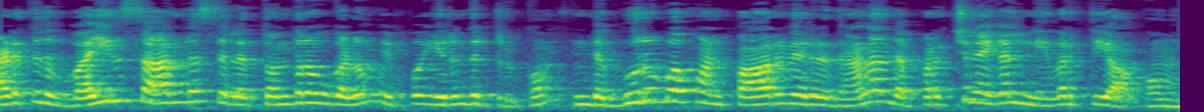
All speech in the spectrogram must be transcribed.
அடுத்தது வயிறு சார்ந்த சில தொந்தரவுகளும் இப்போ இருந்துட்டு இருக்கும் இந்த குரு பகவான் பார்வையிறதுனால அந்த பிரச்சனைகள் நிவர்த்தி ஆகும்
